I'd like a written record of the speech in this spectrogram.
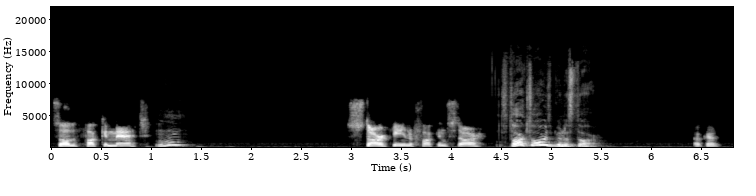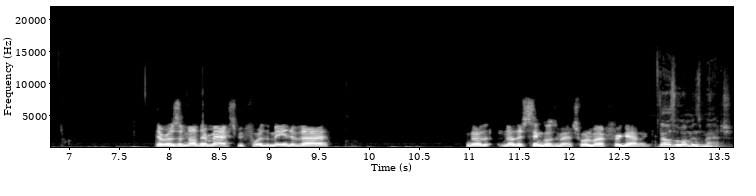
Saw the fucking match. Mhm. Stark ain't a fucking star. Stark's always been a star. Okay. There was another match before the main event. Another, another singles match. What am I forgetting? That was a women's match.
